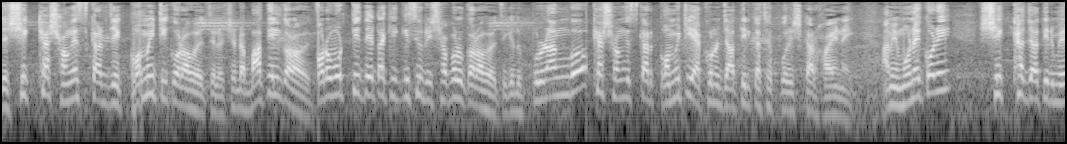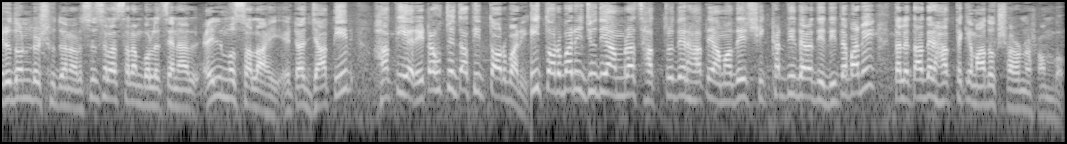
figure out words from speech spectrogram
যে শিক্ষা সংস্কার যে কমিটি করা হয়েছিল, সেটা বাতিল করা হয়েছে। পরবর্তীতে এটাকে কিছু রিসাফল করা হয়েছে? কিন্তু পূর্ণাঙ্গ শিক্ষা সংস্কার কমিটি এখনও জাতির কাছে পরিষ্কার হয় নাই। আমি মনে করি শিক্ষা জাতির মেরুদণ্ড শুধু না রসুল্লাহ সাল্লাম বলেছেন, আল ইলমসালাহি এটা জাতির হাতিয়ার, এটা হচ্ছে জাতির তরবারি। এই তরবারি যদি আমরা ছাত্রদের হাতে আমাদের শিক্ষার্থী দ্বারা হাতে দিতে পারি, তাহলে তাদের হাত থেকে মাদক সরানো সম্ভব।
